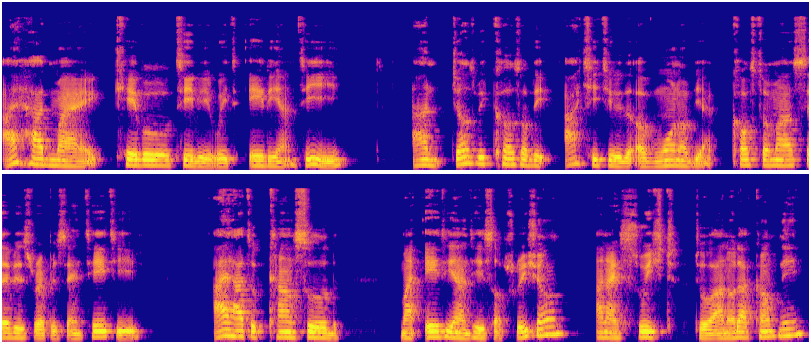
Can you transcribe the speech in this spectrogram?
I had my cable TV with AT&T and just because of the attitude of one of their customer service representative, I had to cancel my AT&T subscription and I switched to another company,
